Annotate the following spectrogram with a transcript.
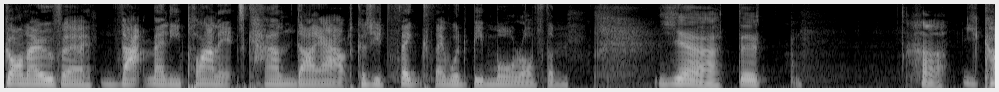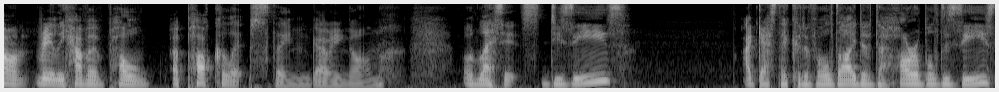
gone over that many planets can die out because you'd think there would be more of them. Yeah, the. Huh. You can't really have a whole apocalypse thing going on unless it's disease. I guess they could have all died of the horrible disease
